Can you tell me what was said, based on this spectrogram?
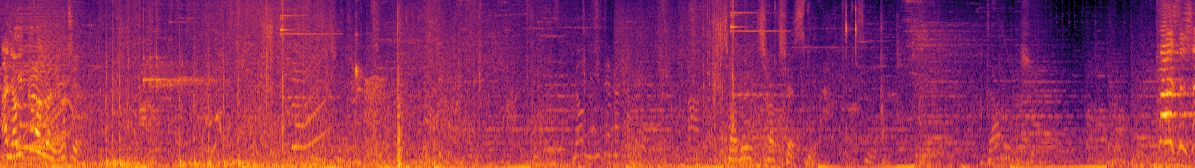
아 여기 끌어줘야 돼 그렇지 적을 처치했습니다. 나이스 샷!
